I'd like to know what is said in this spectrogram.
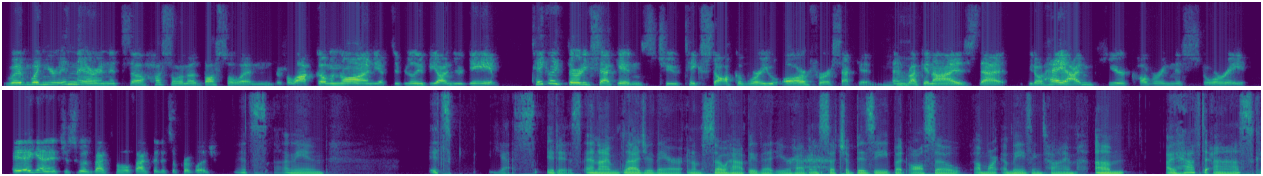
when, when you're in there and it's a hustle and a bustle and there's a lot going on, you have to really be on your game. Take like 30 seconds to take stock of where you are for a second yeah. and recognize that, you know, hey, I'm here covering this story. It, again, it just goes back to the whole fact that it's a privilege. It's, I mean, it's, yes, it is. And I'm glad you're there. And I'm so happy that you're having such a busy, but also amazing time. Um, I have to ask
